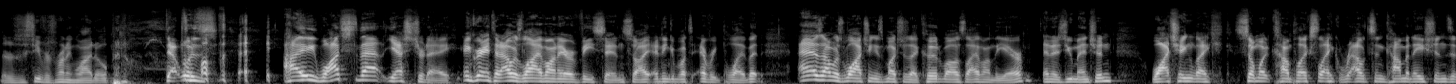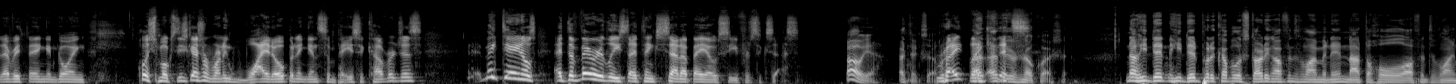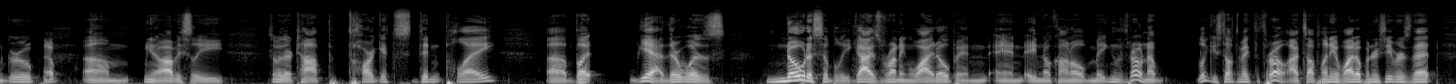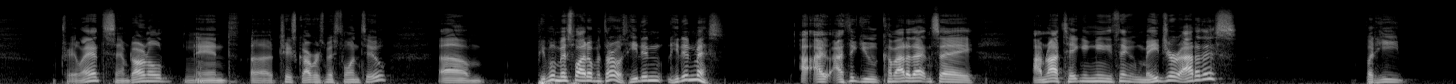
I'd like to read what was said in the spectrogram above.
there's receivers running wide open. That was I watched that yesterday, and granted, I was live on air at VSIN, so I, I didn't get watch every play. But as I was watching as much as I could while I was live on the air, and as you mentioned, watching like somewhat complex like routes and combinations and everything, and going, "Holy smokes, these guys are running wide open against some basic coverages." McDaniels, at the very least, I think set up AOC for success. Oh yeah, I think so. Right? Like, I, think there's no question. No, he didn't. He did put a couple of starting offensive linemen in, not the whole offensive line group. Yep. Um, you know, obviously some of their top targets didn't play, uh, but yeah, there was noticeably guys running wide open and Aidan O'Connell making the throw. Now, look, you still have to make the throw. I saw plenty of wide open receivers that Trey Lance, Sam Darnold, and uh, Chase Garbers missed one too. Um, people miss wide open throws. He didn't. He didn't miss. I, I think you come out of that and say, I'm not taking anything major out of this, but he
